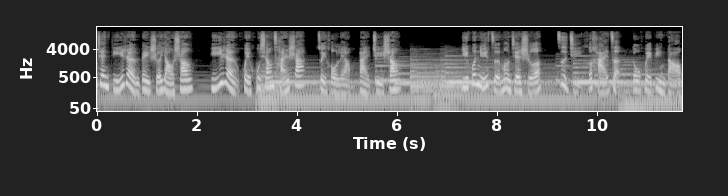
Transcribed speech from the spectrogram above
见敌人被蛇咬伤。敌人会互相残杀，最后两败俱伤。已婚女子梦见蛇，自己和孩子都会病倒，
